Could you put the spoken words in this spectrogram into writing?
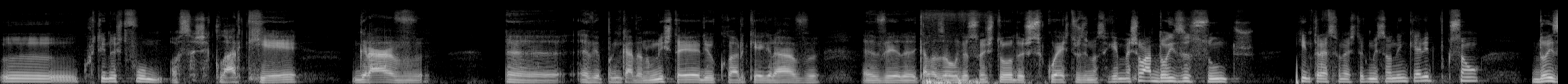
eh, cortinas de fumo. Ou seja, claro que é grave eh, haver pancada no Ministério, claro que é grave haver aquelas alegações todas, sequestros e não sei o quê, mas só há dois assuntos que interessam nesta comissão de inquérito porque são, dois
